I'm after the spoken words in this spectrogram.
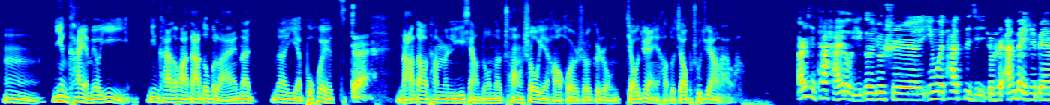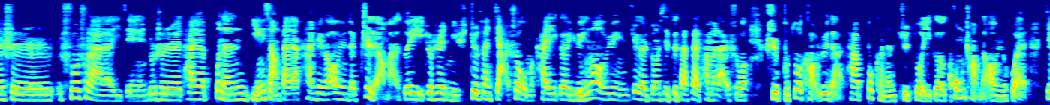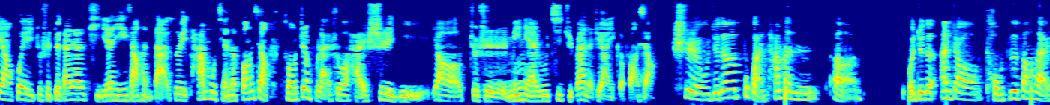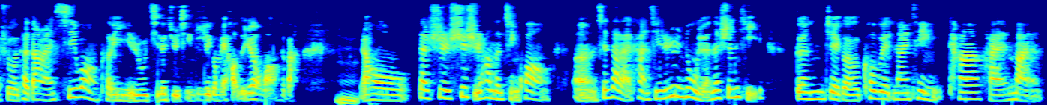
嗯，硬开也没有意义，硬开的话大家都不来，那那也不会对拿到他们理想中的创收也好，或者说各种交卷也好，都交不出卷来了。而且他还有一个，就是因为他自己就是安倍这边是说出来了，已经就是他不能影响大家看这个奥运的质量嘛，所以就是你就算假设我们开一个云奥运，这个东西对他在他们来说是不做考虑的，他不可能去做一个空场的奥运会，这样会就是对大家的体验影响很大，所以他目前的方向从政府来说还是以要就是明年如期举办的这样一个方向。是，我觉得不管他们呃，我觉得按照投资方来说，他当然希望可以如期的举行，这是一个美好的愿望，对吧？嗯然后，但是事实上的情况，嗯、现在来看，其实运动员的身体跟这个 COVID nineteen 它还蛮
